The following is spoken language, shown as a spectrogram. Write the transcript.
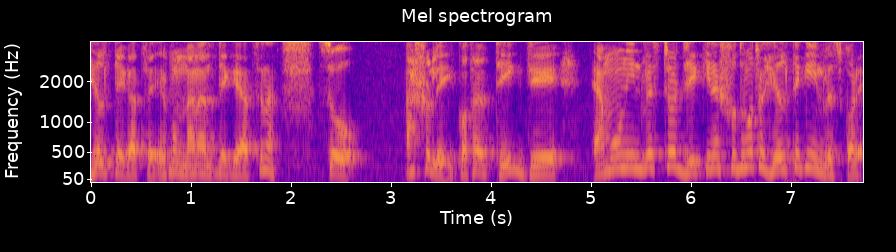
হেলথ টেক আছে এরকম নানান টেকে আছে না? সো আসলেই কথা ঠিক যে এমন ইনভেস্টর যে কিনা শুধুমাত্র হেলথ টেকে ইনভেস্ট করে।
